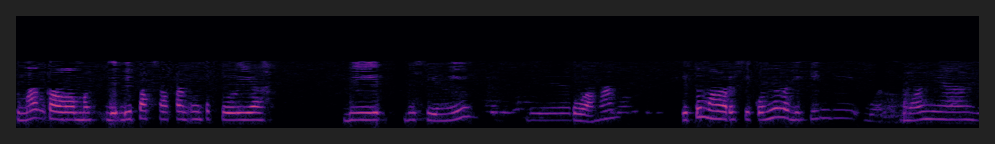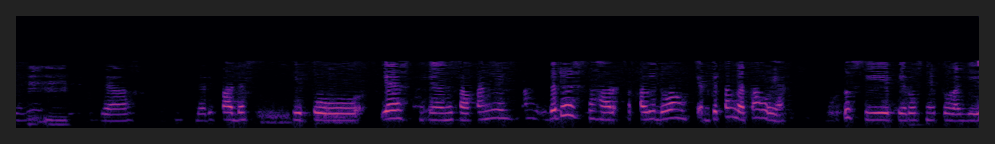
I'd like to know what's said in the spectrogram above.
cuman kalau dipaksakan untuk kuliah di di sini di ruangan itu malah risikonya lebih tinggi buat semuanya jadi Mm-mm. ya daripada itu ya ya misalkan nih ah, udah deh sehari, sekali doang. Kan kita nggak tahu ya itu si virusnya itu lagi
